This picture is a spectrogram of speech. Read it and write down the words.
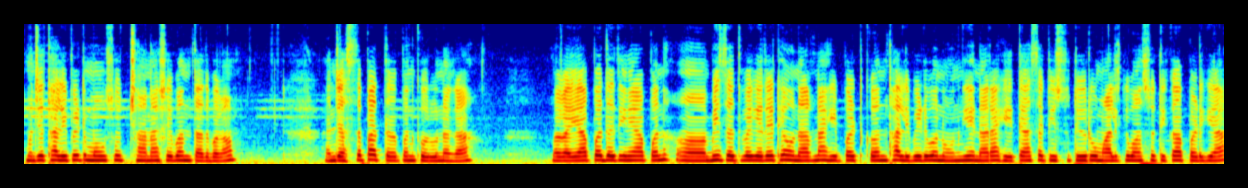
म्हणजे थालीपीठ मऊसूद छान असे बनतात बघा. आणि जास्त पातळ पण करू नका. बघा या पद्धतीने आपण भिजत वगैरे ठेवणार नाही. पटकन थालीपीठ बनवून घेणार आहे. त्यासाठी सुती रुमाल किंवा सुती कापड घ्या.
